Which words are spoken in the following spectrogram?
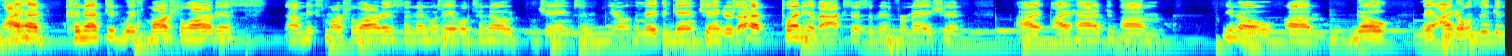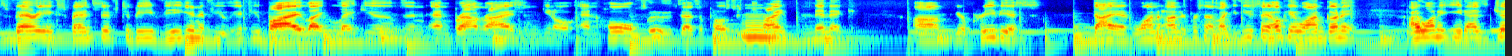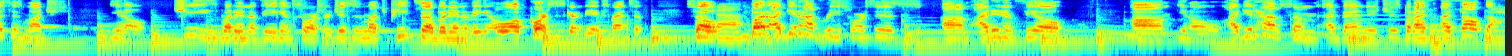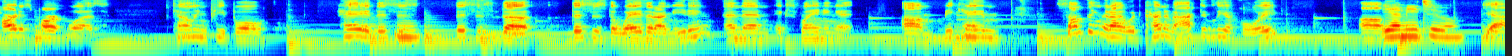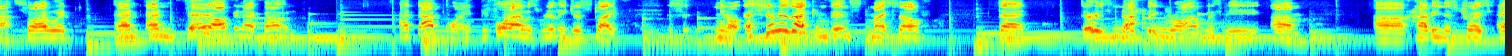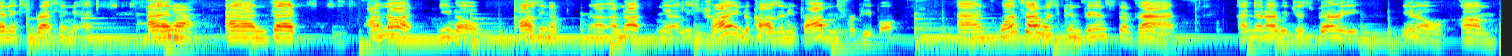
i had connected with martial artists uh, mixed martial artists and then was able to know james who you know who made the game changers i had plenty of access of information i i had um you know um no I don't think it's very expensive to be vegan if you if you buy like legumes and, and brown rice and you know and whole foods as opposed to Mm. trying to mimic um, your previous diet 100%. Like if you say, okay, well I'm gonna I want to eat as just as much you know, cheese but in a vegan source, or just as much pizza but in a vegan. Well, of course it's going to be expensive. So, Yeah. but I did have resources. Um, I didn't feel, um, you know, I did have some advantages, but I, I felt the hardest part was telling people, hey, this is this is the this is the way that I'm eating, and then explaining it um, became something that I would kind of actively avoid. Um, Yeah, me too. yeah so i would and and very often i found at that point before i was really just like you know as soon as i convinced myself that there's nothing wrong with me um uh having this choice and expressing it and yeah. and that i'm not you know causing a i'm not you know at least trying to cause any problems for people and once i was convinced of that and then i would just very you know um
